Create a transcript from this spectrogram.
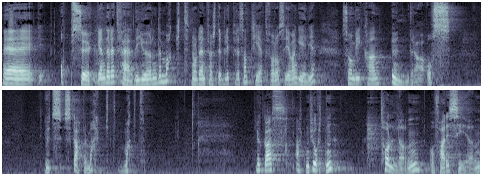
eh, oppsøkende, rettferdiggjørende makt når den først er blitt presentert for oss i evangeliet, som vi kan unndra oss Guds skapermakt. Lukas 18, 14, Tolleren og fariseeren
